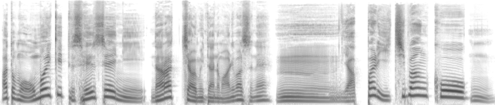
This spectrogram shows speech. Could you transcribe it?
あともう思い切って先生に習っちゃうみたいなのもありますね。あうーんやっぱり一番こううん。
